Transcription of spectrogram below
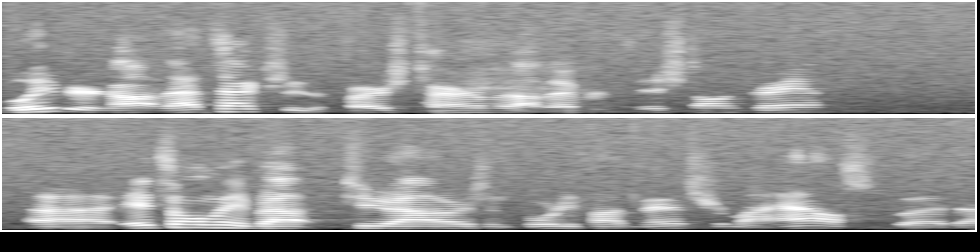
Believe it or not, that's actually the first tournament I've ever fished on Grand. Uh, it's only about two hours and 45 minutes from my house, but, uh,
